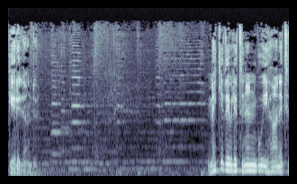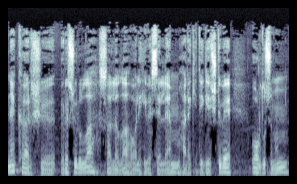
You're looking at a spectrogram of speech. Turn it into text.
geri döndü. Mekke devletinin bu ihanetine karşı Resulullah sallallahu aleyhi ve sellem harekete geçti ve ordusunun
